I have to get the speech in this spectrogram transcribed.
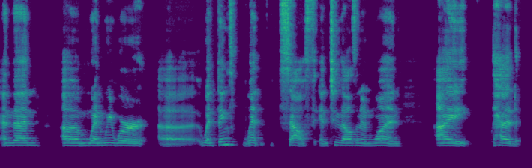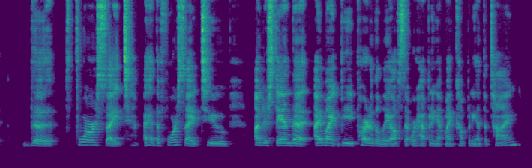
And then um, when we were, uh, when things went south in 2001, I had the foresight, I had the foresight to understand that I might be part of the layoffs that were happening at my company at the time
